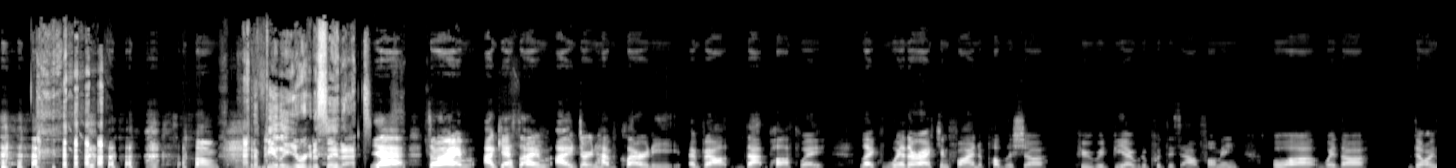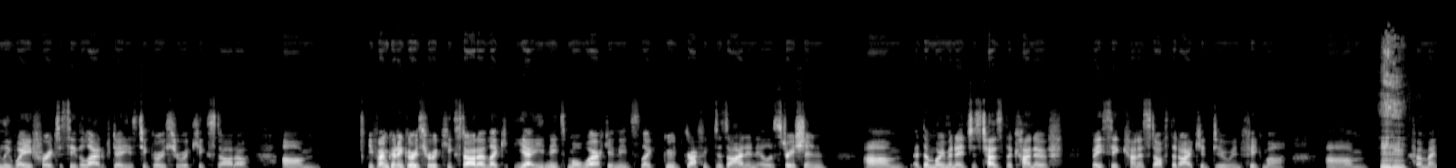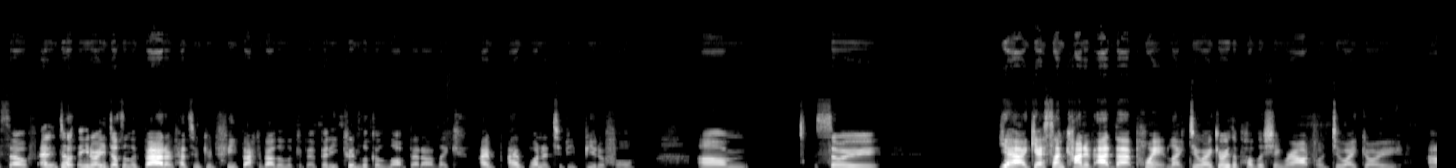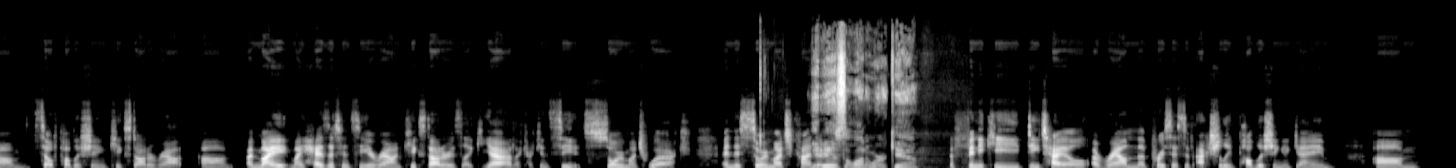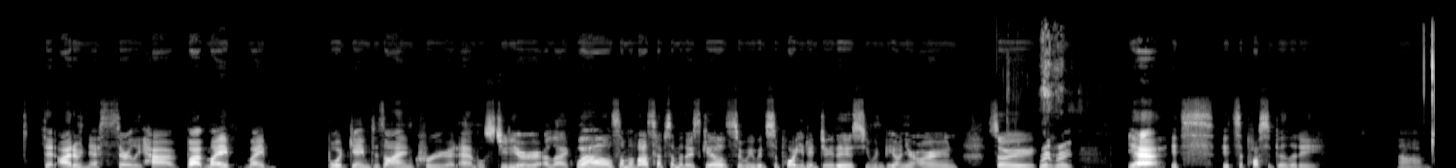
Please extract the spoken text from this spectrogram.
um, I had a feeling you were going to say that. yeah. So I'm. I guess I'm. I don't have clarity about that pathway, like whether I can find a publisher who would be able to put this out for me, or whether the only way for it to see the light of day is to go through a Kickstarter. Um, if I'm going to go through a Kickstarter, like yeah, it needs more work. It needs like good graphic design and illustration. Um, at the moment, it just has the kind of basic kind of stuff that I could do in Figma um, Mm-hmm. for myself, and it does. You know, it doesn't look bad. I've had some good feedback about the look of it, but it could look a lot better. Like I, I want it to be beautiful. Um, so yeah, I guess I'm kind of at that point. Like, do I go the publishing route or do I go um, self-publishing Kickstarter route? Um, and my my hesitancy around Kickstarter is like, yeah, like I can see it's so much work, and there's so much kind It of it is a lot of work. Yeah. a finicky detail around the process of actually publishing a game um, that I don't necessarily have. But my my board game design crew at Amble Studio are like, well, some of us have some of those skills, so we would support you to do this. You wouldn't be on your own. So Right. Right. yeah, it's it's a possibility. Um,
